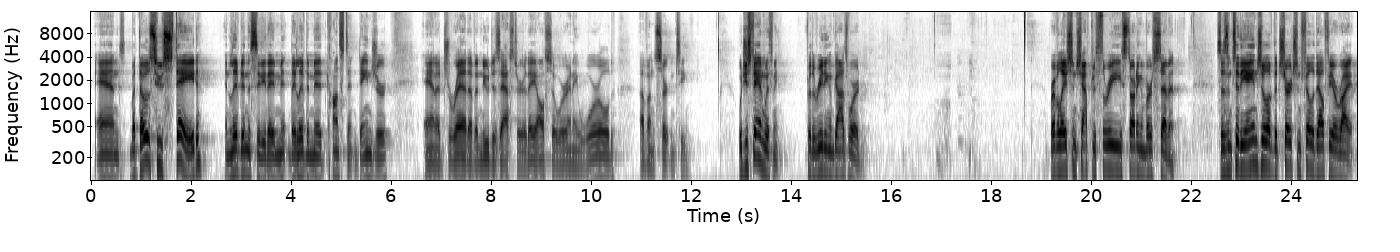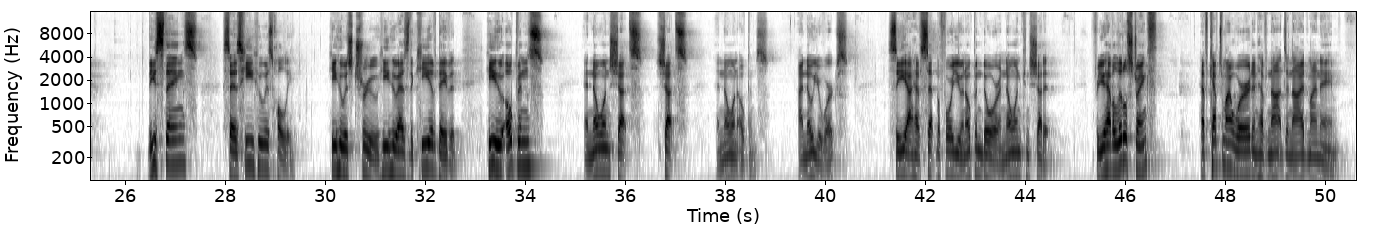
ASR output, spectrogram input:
And but those who stayed and lived in the city, they, they lived amid constant danger and a dread of a new disaster, they also were in a world of uncertainty. Would you stand with me for the reading of God's word? Revelation chapter 3, starting in verse 7, says, And to the angel of the church in Philadelphia, write, These things says he who is holy, he who is true, he who has the key of David, he who opens and no one shuts shuts, and no one opens. I know your works, See, I have set before you an open door, and no one can shut it. For you have a little strength, have kept my word, and have not denied my name.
